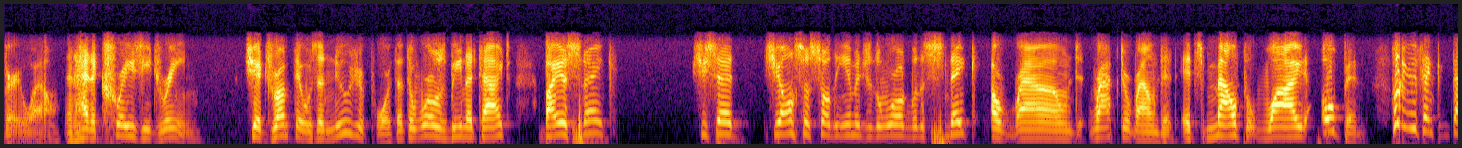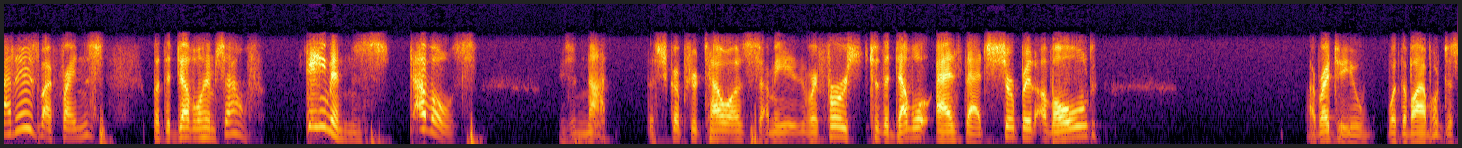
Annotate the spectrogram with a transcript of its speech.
very well and had a crazy dream. She had dreamt there was a news report that the world was being attacked by a snake. She said she also saw the image of the world with a snake around, wrapped around it, its mouth wide open. Who do you think that is, my friends? But the devil himself. Demons, devils. Is it not the scripture tell us? I mean, it refers to the devil as that serpent of old. I read to you what the Bible just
